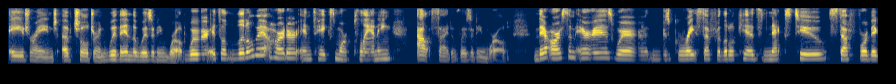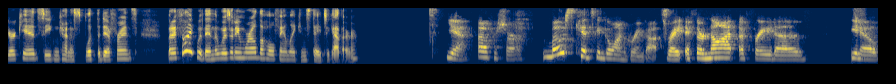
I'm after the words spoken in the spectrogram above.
age range of children within the Wizarding World, where it's a little bit harder and takes more planning outside of Wizarding World. There are some areas where there's great stuff for little kids next to stuff for bigger kids, so you can kind of split the difference. But I feel like within the Wizarding World, the whole family can stay together. Yeah. Oh, for sure. Most kids can go on Gringotts, right? If they're not afraid of, you know,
